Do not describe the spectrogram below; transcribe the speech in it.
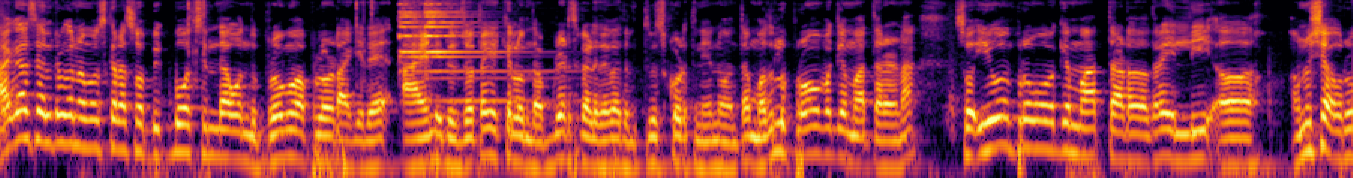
ಹಾಗಾದ್ರೆ ಎಲ್ರಿಗೂ ನಮಸ್ಕಾರ. ಸೊ ಬಿಗ್ ಬಾಸ್ ಇಂದ ಒಂದು ಪ್ರೋಮೋ ಅಪ್ಲೋಡ್ ಆಗಿದೆ. ಆ್ಯಂಡ್ ಇದ್ರ ಜೊತೆಗೆ ಕೆಲವೊಂದು ಅಪ್ಡೇಟ್ಸ್ಗಳಿದಾವೆ ಅದನ್ನು ತಿಳಿಸ್ಕೊಡ್ತೀನಿ ಏನು ಅಂತ ಮೊದಲು ಪ್ರೋಮೋ ಬಗ್ಗೆ ಮಾತಾಡೋಣ. ಸೊ ಈ ಒಂದು ಪ್ರೋಮೋ ಬಗ್ಗೆ ಮಾತಾಡೋದಾದ್ರೆ ಇಲ್ಲಿ ಅನುಷಾ ಅವರು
